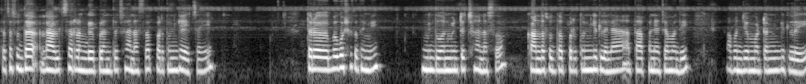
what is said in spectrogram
त्याचासुद्धा लालसर रंग येईपर्यंत छान असा परतून घ्यायचा आहे. तर बघू शकता तुम्ही मी दोन मिनटं छान असं कांदासुद्धा परतून घेतलेला आहे. आता आपण याच्यामध्ये आपण जे मटण घेतलं आहे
